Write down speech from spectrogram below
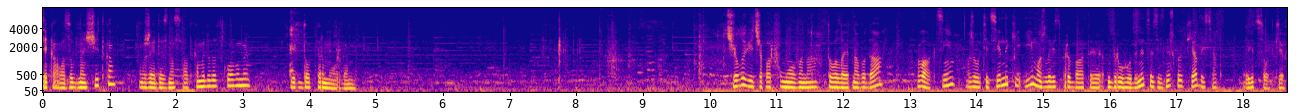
Цікава зубна щітка. Вже йде з насадками додатковими від доктор Морган. Чоловіча парфумована туалетна вода в акції, жовті цінники і можливість придбати другу одиницю зі знижкою 50%.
